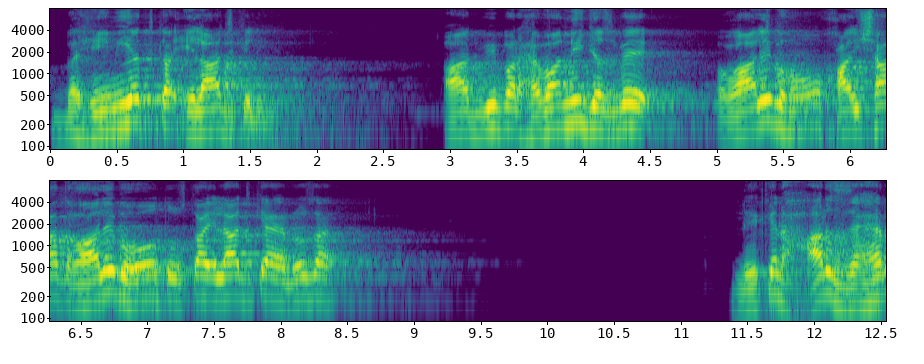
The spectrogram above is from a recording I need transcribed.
بہیمیت کا علاج کے لیے۔ آدمی پر حیوانی جذبے غالب ہوں، خواہشات غالب ہوں، تو اس کا علاج کیا ہے؟ روزہ۔ ہے لیکن ہر زہر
